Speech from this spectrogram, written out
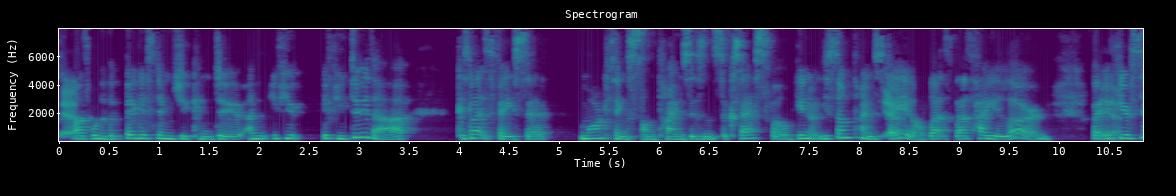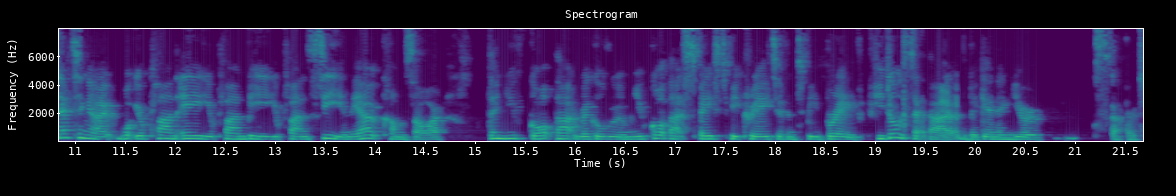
yeah. that's one of the biggest things you can do. And if you if you do that, because let's face it, marketing sometimes isn't successful. You know, you sometimes yeah. fail. That's that's how you learn. But yeah. if you're setting out what your plan A, your plan B, your plan C, and the outcomes are, then you've got that wriggle room. You've got that space to be creative and to be brave. If you don't set that out at the beginning, you're scuppered.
